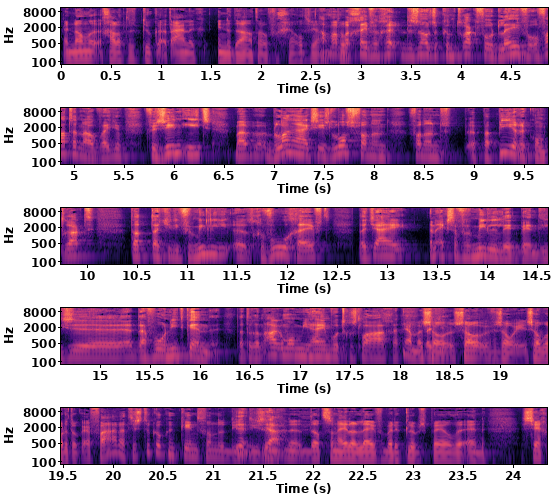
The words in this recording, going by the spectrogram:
En dan gaat het natuurlijk uiteindelijk inderdaad over geld. Ja, maar, maar geef, geef dus nou een contract voor het leven of wat dan ook. Weet je. Verzin iets. Maar het belangrijkste is los van een, van een papieren contract. Dat, dat je die familie het gevoel geeft dat jij een extra familielid bent die ze eh, daarvoor niet kende. Dat er een arm om je heen wordt geslagen. ja, maar zo, je- zo, zo, zo wordt het ook ervaren. Het is natuurlijk ook een kind van de, die, Ja, die zijn, ja. eh, dat zijn hele leven bij de club speelde en zeg,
